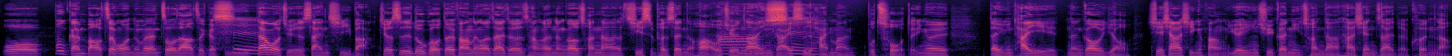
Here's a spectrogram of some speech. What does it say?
我不敢保证我能不能做到这个比例，但我觉得三七吧。就是如果对方能够在这个场合能够传达七十 percent 的话，我觉得那应该是还蛮不错的，因为等于他也能够有卸下心防，愿意去跟你传达他现在的困扰。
